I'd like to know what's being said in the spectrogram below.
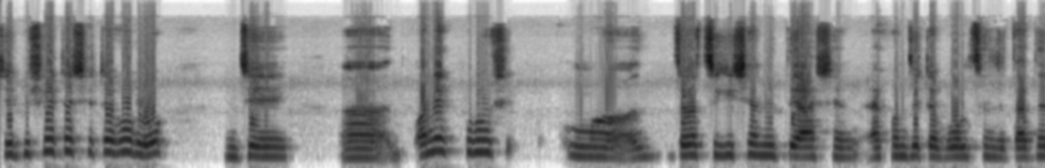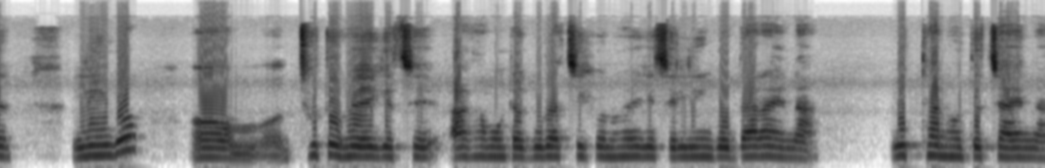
যে বিষয়টা সেটা হলো যে অনেক পুরুষ যারা চিকিৎসা নিতে আসেন এখন যেটা বলছেন যে তাদের লিঙ্গ ছোট হয়ে গেছে আঘামোটা গুড়া চিকন হয়ে গেছে লিঙ্গ দাঁড়ায় না উত্থান হতে চায় না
